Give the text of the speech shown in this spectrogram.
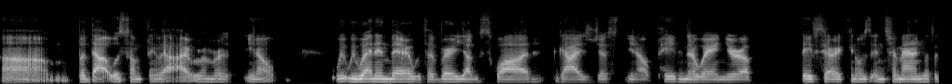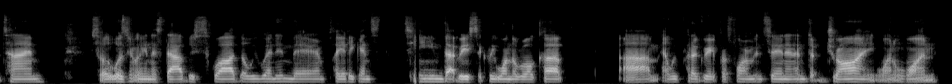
Um, but that was something that I remember. You know, we, we went in there with a very young squad, guys just you know paving their way in Europe. Dave Sarachan was interim manager at the time, so it wasn't really an established squad. But we went in there and played against team that basically won the World Cup. Um, and we put a great performance in and ended up drawing 1 1.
